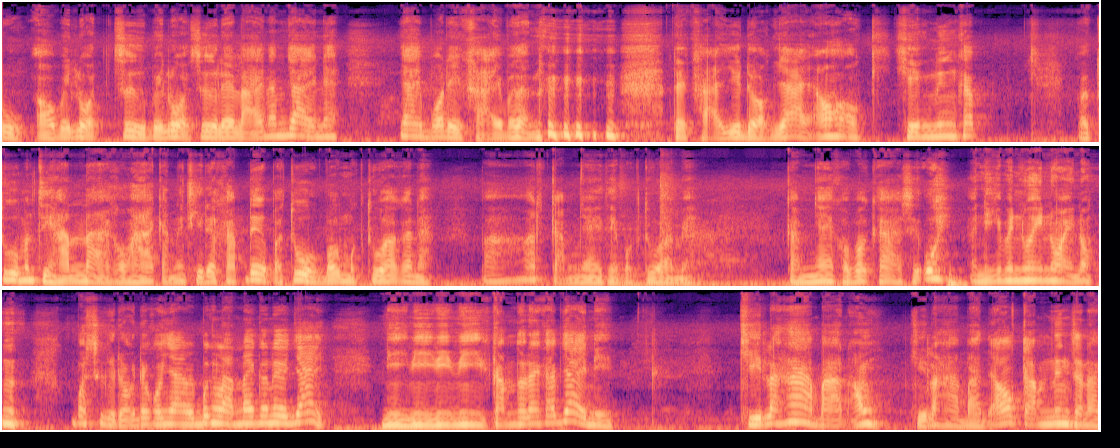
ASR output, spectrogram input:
ลูกเอาไปโหลดซื้อไปโหลดซื้อหลายๆ น้ำย่ายเนี่ยย่ายบ่ได้ขายบ่ซั่นแต่ขายอยู่ดอกย่ายเอาเอาเข่งหนึงครับปลาทูมันสิหันหน้าเข้าหากันทังทีเด้อครับ เด้อปลาทูบ่หมึกทั่วกันนะปาดกำใหญ่แต่บักทั่วแม่ กำใหญ่ขอประกล้าซื้อโอ้ยอันนี้ก็เป็นหน่วยหน่อยเนาะบ่ซื้อดอกเดี๋ยวก็ย่างไปเบื้องหลังในก็เด้อยายนี่นี่นี่นี่กำเท่าไรครับยายนี่ ขีดละห้าบาทเอาขีดละห้าบาทเอากำหนึ่งชนะ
